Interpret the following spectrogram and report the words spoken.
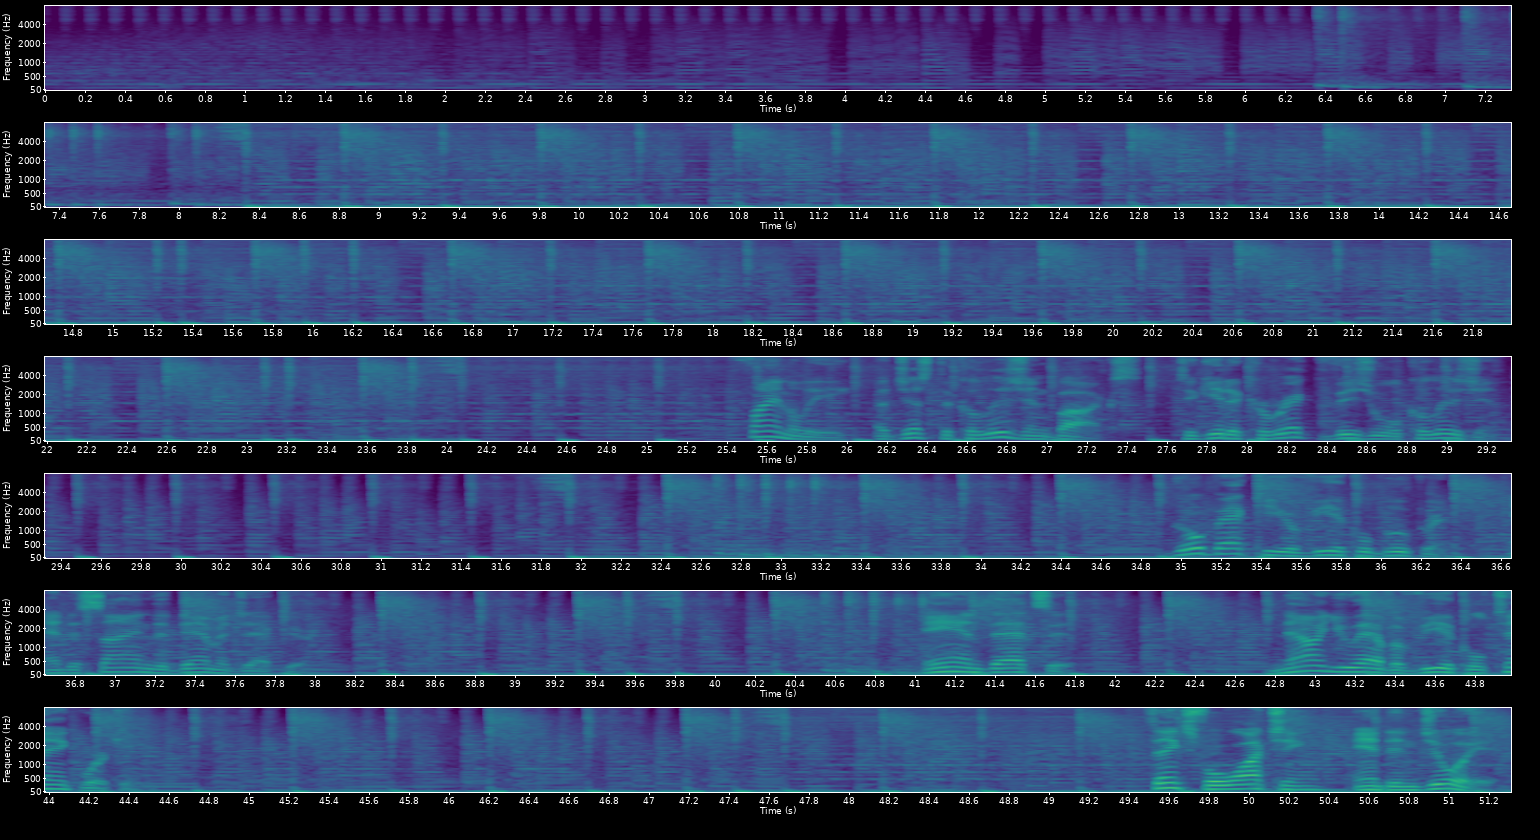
Finally, adjust the collision box to get a correct visual collision. Go back to your vehicle blueprint and assign the damage actor. And that's it. Now you have a vehicle tank working. Thanks for watching and enjoy it.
